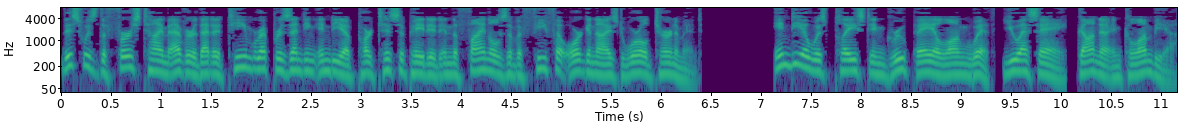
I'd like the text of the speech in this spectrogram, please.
This was the first time ever that a team representing India participated in the finals of a FIFA-organized world tournament. India was placed in Group A along with, USA, Ghana and Colombia.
